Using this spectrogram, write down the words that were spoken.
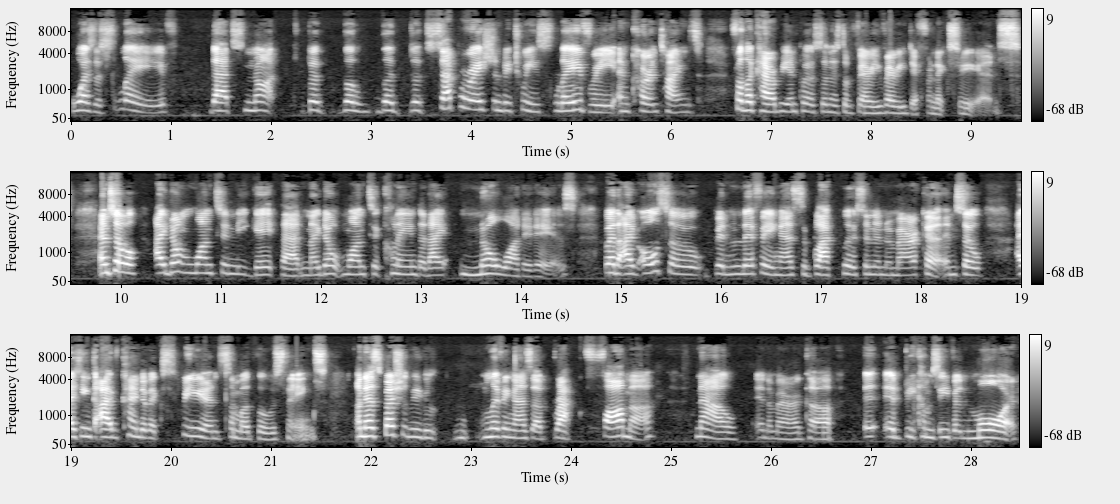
was a slave, that's not the, the, the, the separation between slavery and current times for the Caribbean person is a very, very different experience. And so I don't want to negate that and I don't want to claim that I know what it is. But I've also been living as a Black person in America. And so I think I've kind of experienced some of those things. And especially living as a Black farmer now in America, it, it becomes even more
